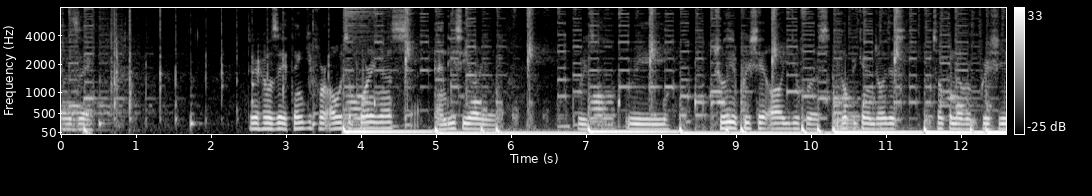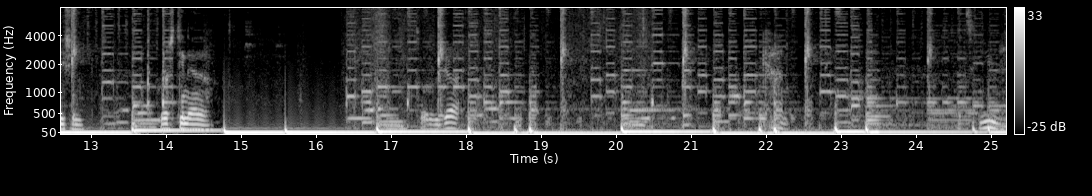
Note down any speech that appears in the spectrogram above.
Jose. Dear Jose, thank you for always supporting us and DC Audio. We, we truly appreciate all you do for us. We hope you can enjoy this token of appreciation. Rusty and Anna. So what do we got? God. That's huge.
